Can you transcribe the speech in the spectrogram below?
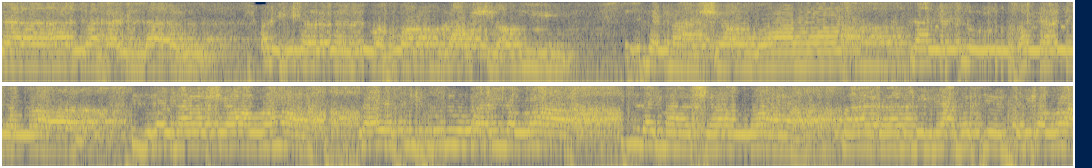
لا إله إلا هو. عليه توكلت وهو رب العرش العظيم. إلا ما شاء الله. لا يسلك الخير إلا الله. إلا ما شاء الله. لا يسلك السوء إلا الله. إلا ما شاء الله. ما كان من نعمة فمن الله.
